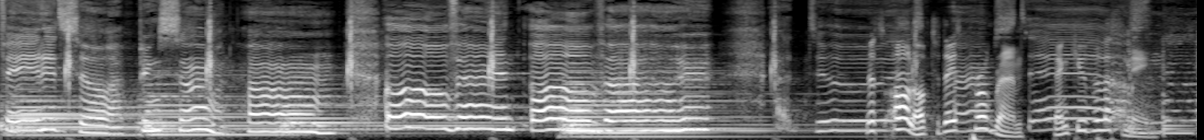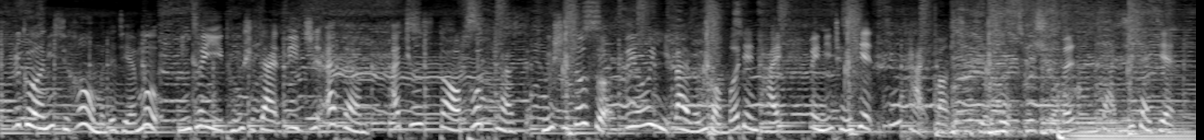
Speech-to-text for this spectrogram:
faded, so I bring someone home over and over. That's all of today's program. Thank you for listening. 如果你喜欢我们的节目，您可以同时在荔枝 FM、iTunes Store、Podcast 同时搜索 VOE 外文广播电台，为您呈现精彩往期节目。我们下期再见。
